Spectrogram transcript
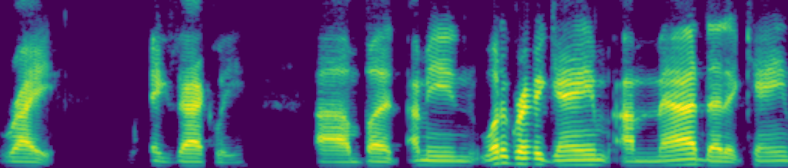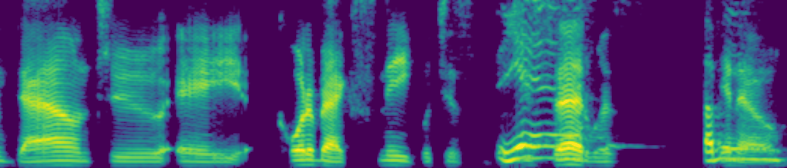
right, exactly. Um, but I mean, what a great game! I'm mad that it came down to a quarterback sneak, which is you Yeah, said was I you know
